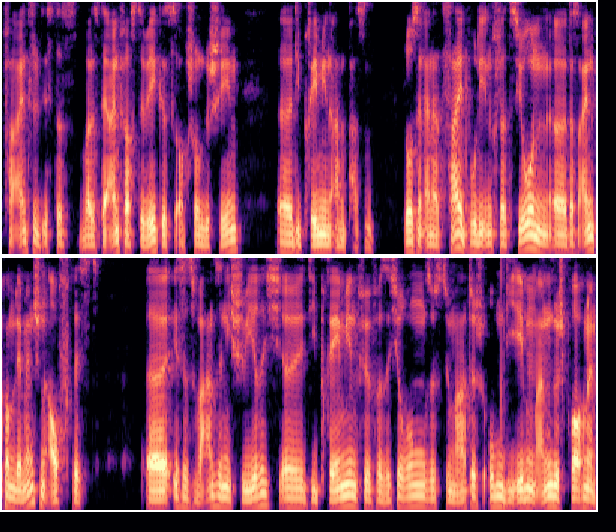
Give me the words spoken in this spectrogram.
vereinzelt ist das, weil es der einfachste Weg ist, auch schon geschehen, äh, die Prämien anpassen. Bloß in einer Zeit, wo die Inflation äh, das Einkommen der Menschen auffrisst, ist es wahnsinnig schwierig, äh, die Prämien für Versicherungen systematisch um die eben angesprochenen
